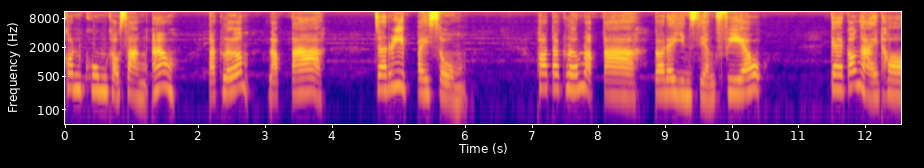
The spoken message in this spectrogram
คนคุมเขาสั่งอ้าวตาเคลิ้มหลับตา จะรีบไปส่ง พอตาเคลิ้มหลับตาก็ได้ยินเสียงเฟี้ยว แกก็หงายท้อ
